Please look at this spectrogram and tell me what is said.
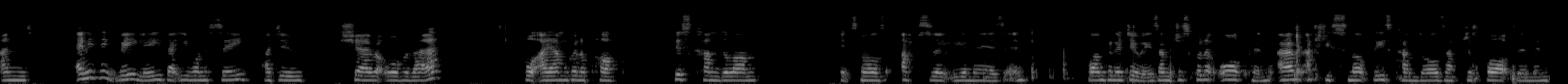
and anything really that you want to see. I do share it over there. But I am going to pop this candle on. It smells absolutely amazing what I'm going to do is I'm just going to open, I haven't actually smelt these candles, I've just bought them and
